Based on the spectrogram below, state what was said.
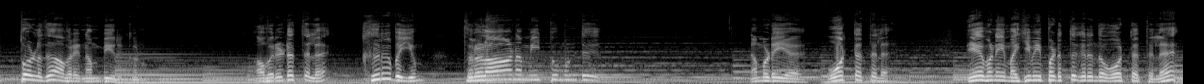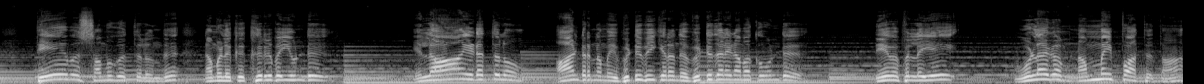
எப்பொழுதும் அவரை நம்பி இருக்கணும் அவரிடத்துல கிருபையும் திரளான மீட்பும் உண்டு. நம்முடைய ஓட்டத்தில் தேவனை மகிமைப்படுத்துகிற இந்த ஓட்டத்தில் தேவ சமூகத்திலிருந்து நம்மளுக்கு கிருபையுண்டு. எல்லா இடத்திலும் ஆண்டர் நம்மை விடுவிக்கிற அந்த விடுதலை நமக்கு உண்டு. தேவ பிள்ளையே உலகம் நம்மை பார்த்து தான்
